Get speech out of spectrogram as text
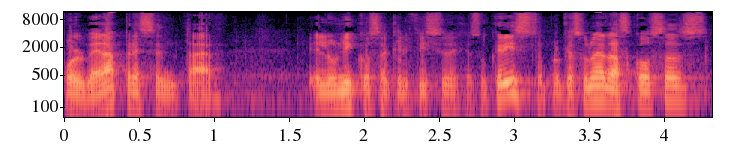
volver a presentar el único sacrificio de Jesucristo, porque es una de las cosas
